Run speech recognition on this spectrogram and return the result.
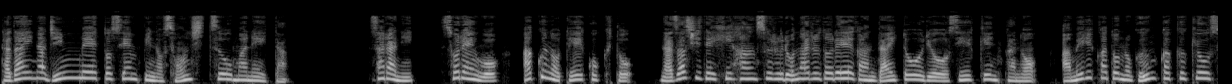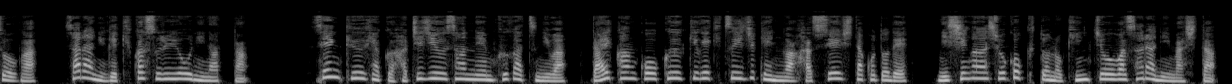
多大な人命と戦費の損失を招いた。さらに、ソ連を悪の帝国と名指しで批判するロナルド・レーガン大統領政権下のアメリカとの軍拡競争がさらに激化するようになった。1983年9月には大韓航空機撃墜事件が発生したことで西側諸国との緊張はさらに増した。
